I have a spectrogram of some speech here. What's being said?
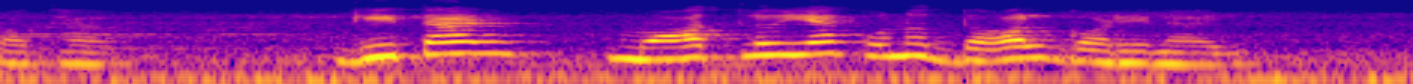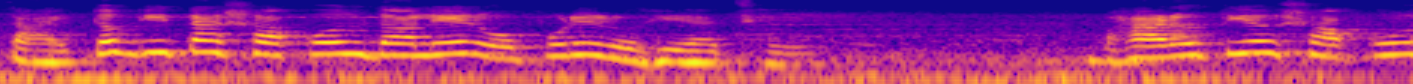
কথা। গীতার মত লইয়া কোনো দল গড়ে নাই। তাই তো গীতা সকল দলের ওপরে রহিয়াছে। ভারতীয় সকল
